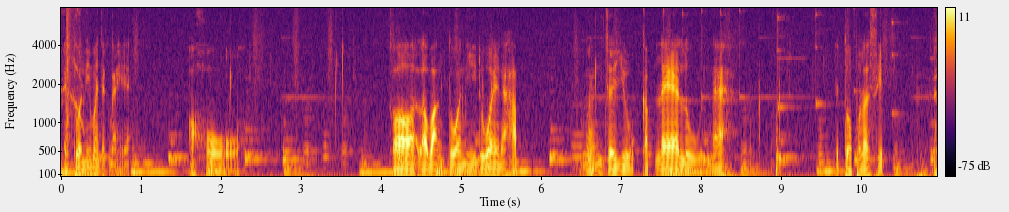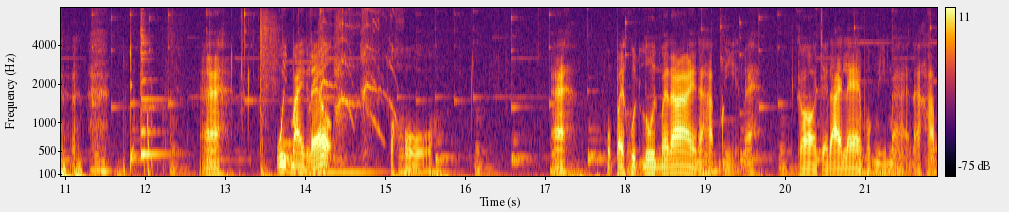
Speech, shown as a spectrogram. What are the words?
ไอตัวนี้มาจากไหนเนี่ยโอ้โห ก็ระวังตัวนี้ด้วยนะครับ มันจะอยู่กับแร่รูนนะไอตัวปรสิตอะอุ๊ยมาอีกแล้วโอ้โหอะผมไปขุดรูนมาได้นะครับนี่นไหมก็จะได้แร่พวกนี้มานะครับ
